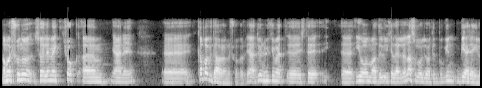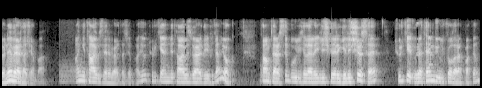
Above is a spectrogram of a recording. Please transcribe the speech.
Ama şunu söylemek çok e, yani e, kaba bir davranış olur. Ya dün hükümet e, işte e, iyi olmadığı ülkelerle nasıl oluyordu bugün bir araya geliyor. Ne verdi acaba? Hangi tavizleri verdi acaba? Yok Türkiye'nin bir taviz verdiği falan yok. Tam tersi bu ülkelerle ilişkileri gelişirse Türkiye üreten bir ülke olarak bakın.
